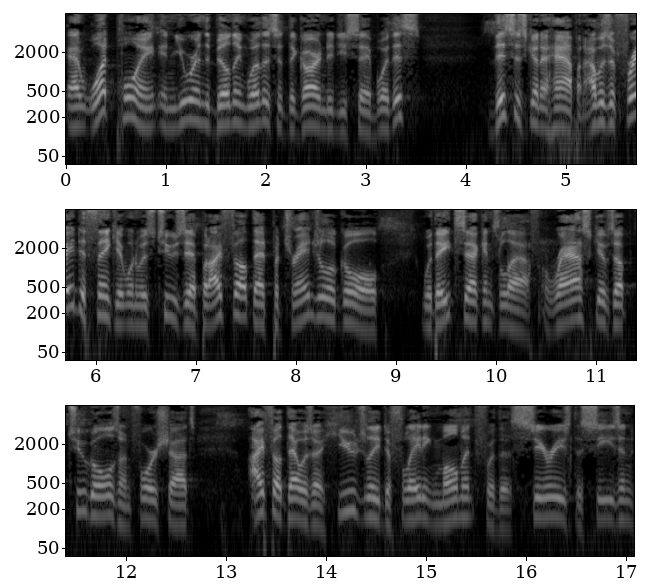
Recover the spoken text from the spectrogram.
At what point, and you were in the building with us at the Garden, did you say, boy, this this is going to happen? I was afraid to think it when it was 2 zip, but I felt that Pietrangelo goal with eight seconds left. Rask gives up two goals on four shots. I felt that was a hugely deflating moment for the series, the season.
